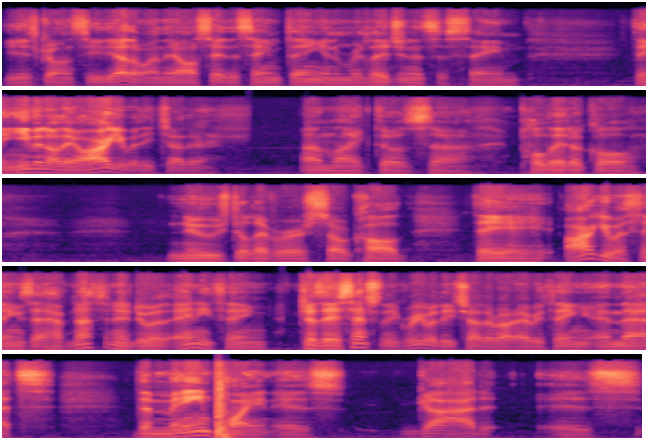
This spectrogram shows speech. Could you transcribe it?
you just go and see the other one. They all say the same thing, and in religion, it's the same thing, even though they argue with each other. Unlike those uh, political news deliverers, so called, they argue with things that have nothing to do with anything because they essentially agree with each other about everything. And that's the main point is God is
